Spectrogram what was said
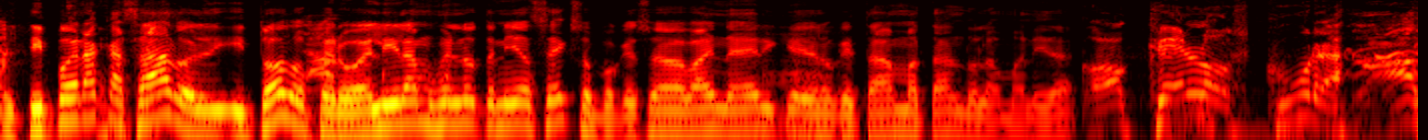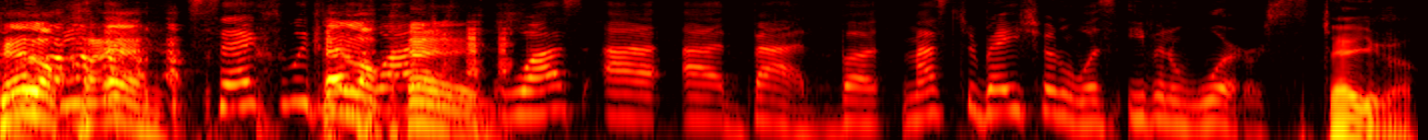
El tipo era casado y y todo, pero él y la mujer no tenían sexo porque eso era vaina era y que lo que estaban matando a la humanidad. Oh, qué locura. ¿Qué lo Dice, que? Sex with ¿Qué your wife was uh, uh, bad, but masturbation was even worse. There you go.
